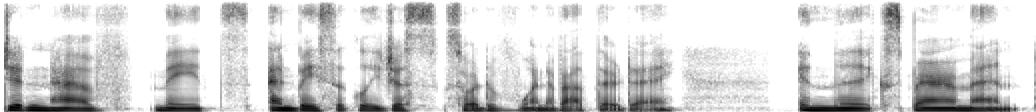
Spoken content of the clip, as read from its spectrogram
didn't have mates and basically just sort of went about their day. In the experiment,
